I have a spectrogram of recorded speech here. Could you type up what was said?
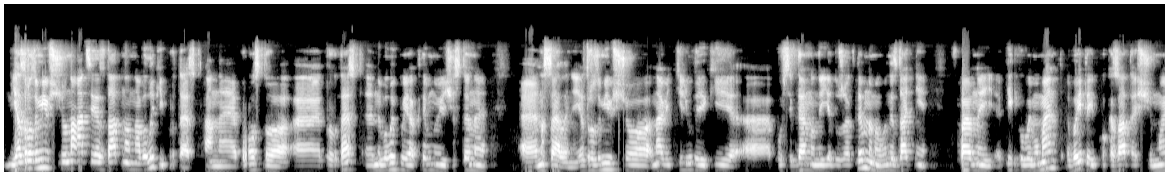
Я зрозумів, що нація здатна на великий протест, а не просто е, протест невеликої активної частини населення. Я зрозумів, що навіть ті люди, які повсякденно не є дуже активними, вони здатні в певний піковий момент вийти і показати, що ми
